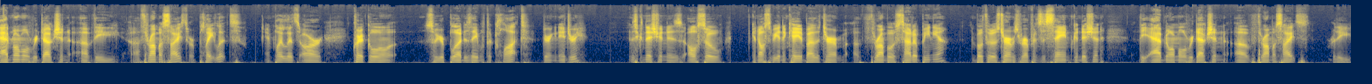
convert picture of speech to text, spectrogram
abnormal reduction of the uh, thrombocytes or platelets, and platelets are critical so your blood is able to clot during an injury. This condition is also can also be indicated by the term thrombocytopenia. Both of those terms reference the same condition, the abnormal reduction of thrombocytes, or the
